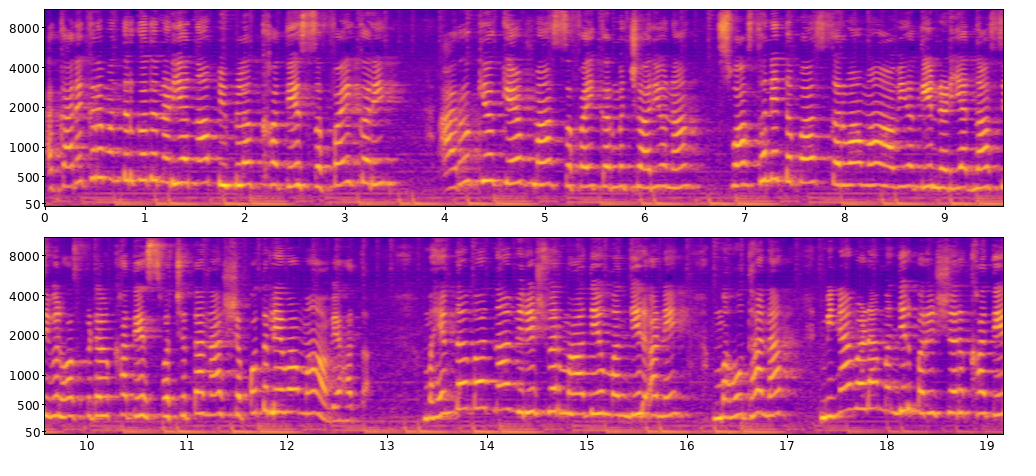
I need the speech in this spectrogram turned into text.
આ કાર્યક્રમ અંતર્ગત નડિયાદના પીપલક ખાતે સફાઈ કરી આરોગ્ય કેમ્પમાં સફાઈ કર્મચારીઓના સ્વાસ્થ્યની તપાસ કરવામાં આવી હતી. નડિયાદના સિવિલ હોસ્પિટલ ખાતે સ્વચ્છતાના શપથ લેવામાં આવ્યા હતા. મહેમદાબાદના વીરેશ્વર મહાદેવ મંદિર અને મહુધાના મીનાવાડા મંદિર પરિસર ખાતે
